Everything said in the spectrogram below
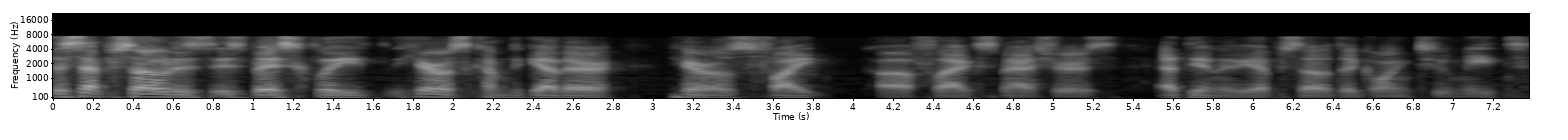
this episode is is basically heroes come together, heroes fight uh, flag smashers. At the end of the episode, they're going to meet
